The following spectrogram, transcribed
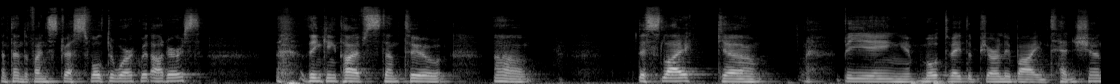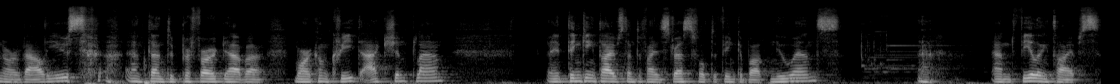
and tend to find stressful to work with others. thinking types tend to um, dislike uh, being motivated purely by intention or values and tend to prefer to have a more concrete action plan. And thinking types tend to find it stressful to think about nuance. Uh, and feeling types,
